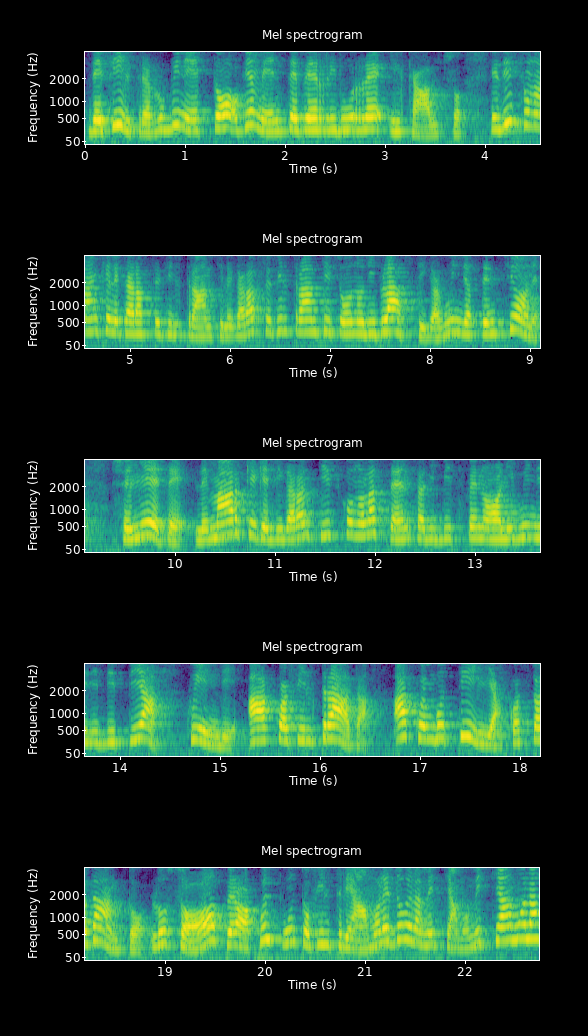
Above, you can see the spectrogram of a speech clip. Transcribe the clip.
dei filtri al rubinetto ovviamente per ridurre il calcio. Esistono anche le caraffe filtranti, le caraffe filtranti sono di plastica, quindi attenzione, scegliete le marche che vi garantiscono l'assenza di bisfenoli, quindi di BPA, quindi acqua filtrata, acqua in bottiglia, costa tanto, lo so, però a quel punto filtriamola e dove la mettiamo? Mettiamola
